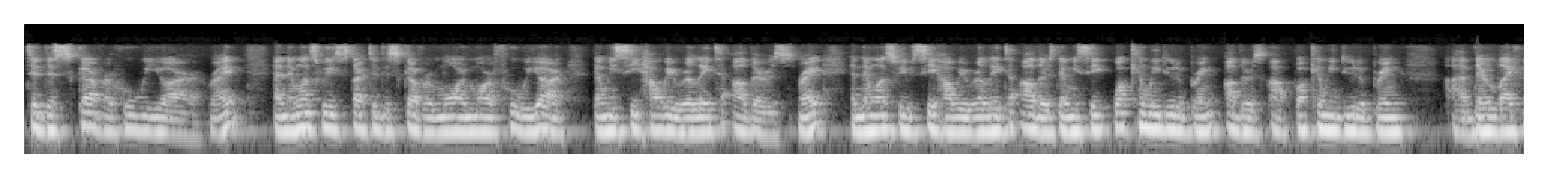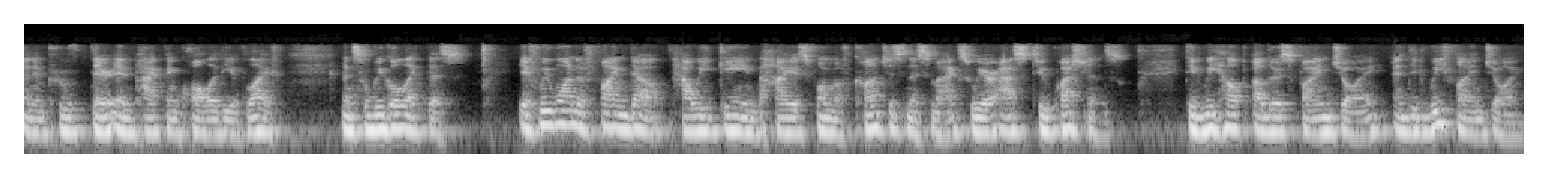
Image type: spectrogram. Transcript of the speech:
to discover who we are, right? And then once we start to discover more and more of who we are, then we see how we relate to others, right? And then once we see how we relate to others, then we see what can we do to bring others up? What can we do to bring uh, their life and improve their impact and quality of life? And so we go like this. If we want to find out how we gain the highest form of consciousness, Max, we are asked two questions. Did we help others find joy? And did we find joy?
